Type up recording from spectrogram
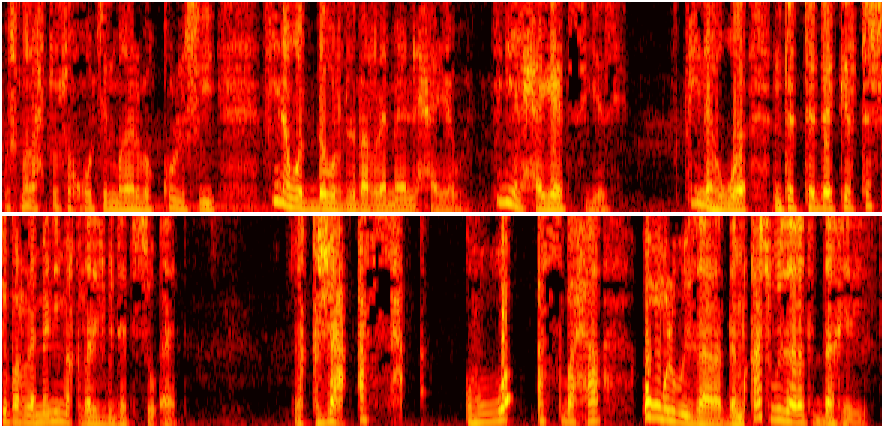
واش ما لاحظتوش أخوتي المغاربة كل شيء فين هو الدور ديال البرلمان الحيوي؟ فين هي الحياة السياسية؟ فين هو؟ أنت التذاكر حتى شي برلماني ما يقدر يجبد هذا السؤال. القجع اصح هو أصبح أم الوزارة. ما بقاش وزارة الداخلية.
